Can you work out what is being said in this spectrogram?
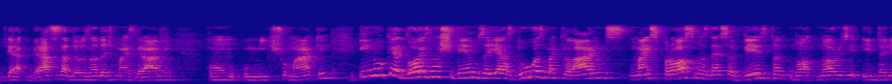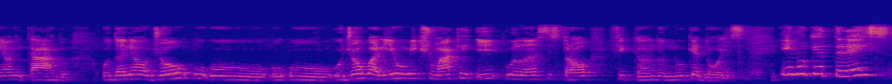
gra graças a Deus, nada de mais grave com o Mick Schumacher. E no Q2 nós tivemos aí as duas McLarens mais próximas dessa vez, tanto Norris e Daniel Ricardo, o Daniel Joe, o, o, o, o Joe Guanil, o Mick Schumacher e o Lance Stroll ficando no Q2. E no Q3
